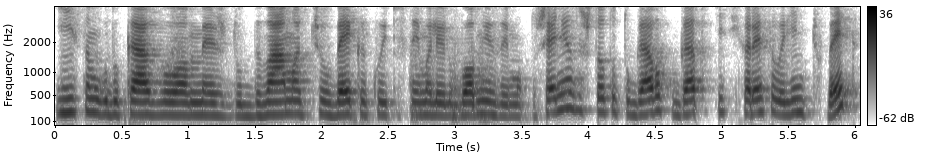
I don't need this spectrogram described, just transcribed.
и съм го доказвала между двама човека, които са имали любовни взаимоотношения, защото тогава, когато ти си харесал един човек,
